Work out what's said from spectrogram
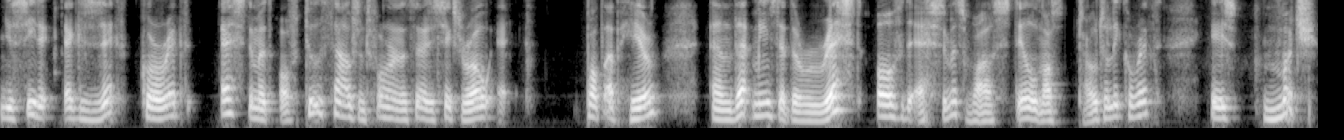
You see the exact correct estimate of 2436 row eh, pop up here and that means that the rest of the estimates, while still not totally correct, is much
